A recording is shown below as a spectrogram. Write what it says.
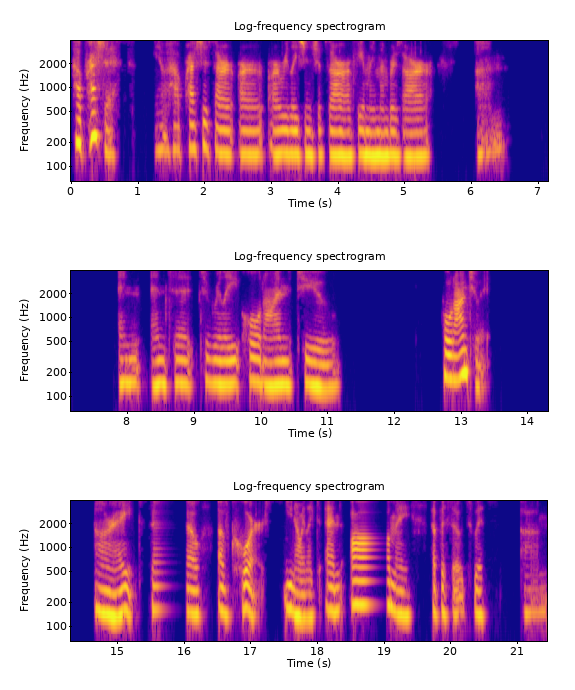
how precious, you know, how precious our our our relationships are, our family members are, um, and and to to really hold on to hold on to it. All right, so so, of course, you know, I like to end all my episodes with um,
